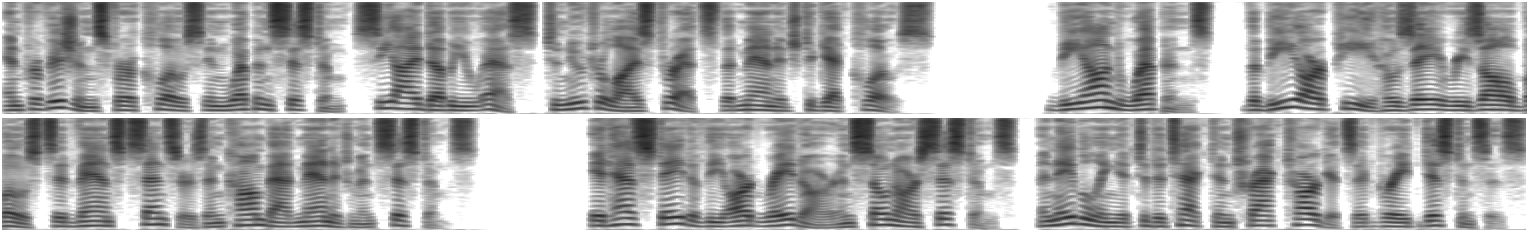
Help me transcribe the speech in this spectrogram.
and provisions for a close-in weapon system CIWS to neutralize threats that manage to get close. Beyond weapons, the BRP Jose Rizal boasts advanced sensors and combat management systems. It has state-of-the-art radar and sonar systems, enabling it to detect and track targets at great distances.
